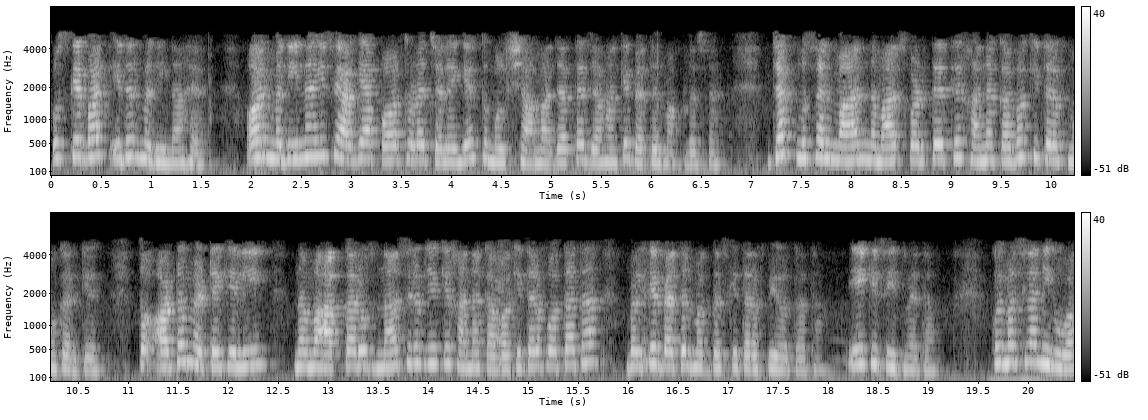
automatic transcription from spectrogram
اس کے بعد ادھر مدینہ ہے۔ اور مدینہ ہی سے آگے آپ اور تھوڑا چلیں گے، تو ملک شام آ جاتا ہے، جہاں کے بیت المقدس ہے۔ جب مسلمان نماز پڑھتے تھے، خانہ کعبہ کی طرف منہ کر کے، تو آٹومیٹیکلی آپ کا رخ نہ صرف یہ کہ خانہ کعبہ کی طرف ہوتا تھا، بلکہ بیت المقدس کی طرف بھی ہوتا تھا۔ ایک ہی سیٹ میں تھا۔ کوئی مسئلہ نہیں ہوا۔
